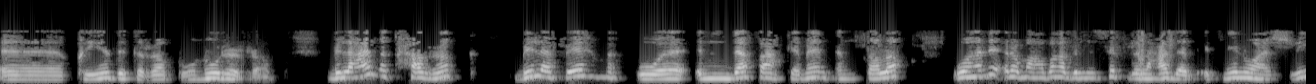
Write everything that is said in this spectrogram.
آه، قيادة الرب ونور الرب. بالعام اتحرك بلا فهم واندفع كمان انطلق وهنقرأ مع بعض من سفر العدد 22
